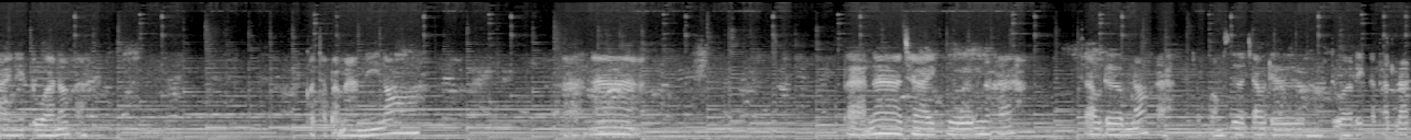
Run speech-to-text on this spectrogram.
ลายในตัวเนาะค่ะ ก็จะประมาณนี้เนาะปาหน้าป่าหน้าชายโค้งนะคะ เจ้าเดิมเนาะค่ะเจ้าของเสื้อเจ้าเดิม ตัวเล็กกระทัดรัด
